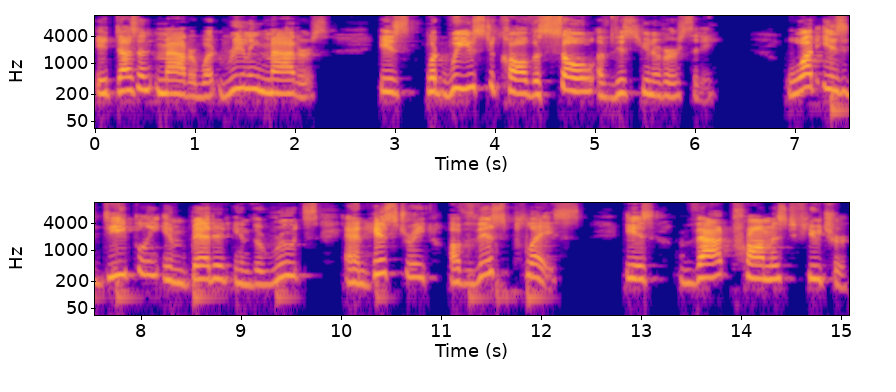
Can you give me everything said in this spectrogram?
it doesn't matter. What really matters is what we used to call the soul of this university. What is deeply embedded in the roots and history of this place is that promised future,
